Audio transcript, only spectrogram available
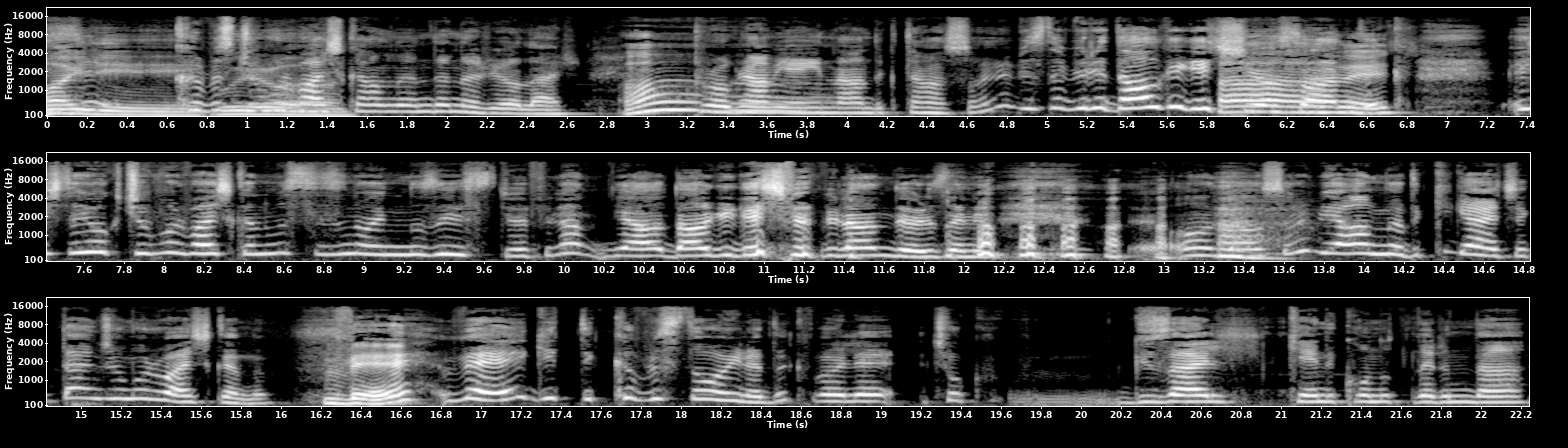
Haydi, Kıbrıs buyurun. Cumhurbaşkanlığından arıyorlar. Aa. Program yayınlandıktan sonra biz de biri dalga geçiyor Aa, sandık. evet. İşte yok Cumhurbaşkanımız sizin oyununuzu istiyor filan. Ya dalga geçme filan diyoruz hani. Ondan sonra bir anladık ki gerçekten Cumhurbaşkanı. Ve Ve gittik Kıbrıs'ta oynadık. Böyle çok güzel kendi konutlarında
